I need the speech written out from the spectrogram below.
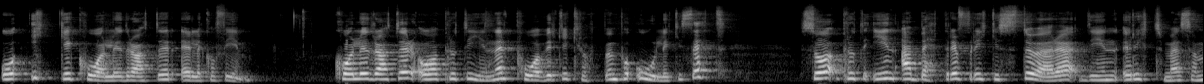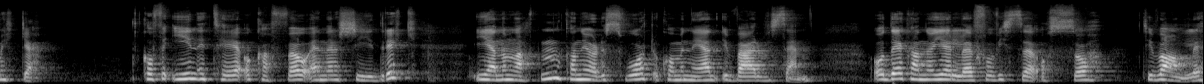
og ikke kolhydrater eller koffein. Kolhydrater og proteiner påvirker kroppen på ulike sett. Så protein er bedre for å ikke støre din rytme så mye. Koffein i te og kaffe og energidrikk gjennom natten kan gjøre det svårt å komme ned i verv sen. Og det kan jo gjelde for visse også til vanlig.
